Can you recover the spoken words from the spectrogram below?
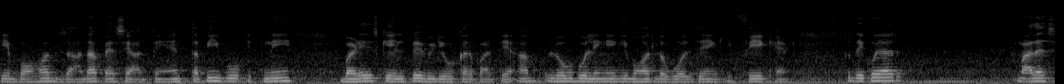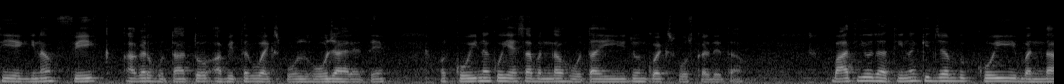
के बहुत ज़्यादा पैसे आते हैं, तभी वो इतने बड़े स्केल पे वीडियो कर पाते हैं। अब लोग बोलेंगे कि बहुत लोग बोलते हैं कि फ़ेक है। तो देखो यार, बात ऐसी है कि ना फेक अगर होता तो अभी तक वो एक्सपोज हो जाए रहते और कोई ना कोई ऐसा बंदा होता ही जो उनको एक्सपोज कर देता। बात ये हो जाती है ना कि जब कोई बंदा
